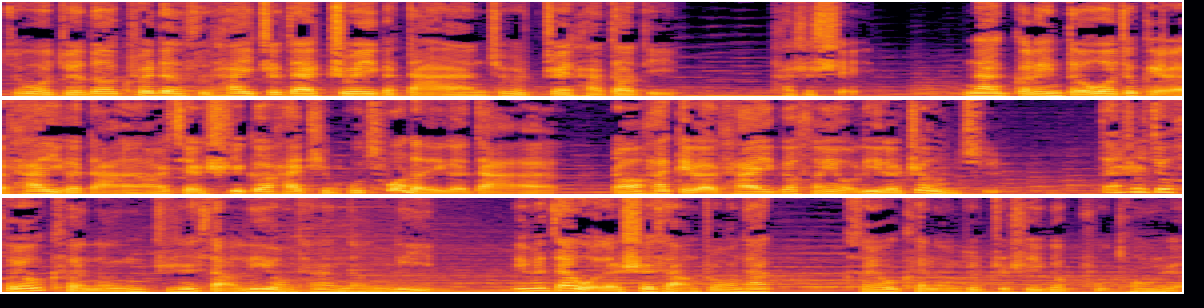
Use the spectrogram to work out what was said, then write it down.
就我觉得 Credence 他一直在追一个答案，就是追他到底他是谁。那格林德沃就给了他一个答案，而且是一个还挺不错的一个答案，然后还给了他一个很有力的证据，但是就很有可能只是想利用他的能力，因为在我的设想中他。很有可能就只是一个普通人，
